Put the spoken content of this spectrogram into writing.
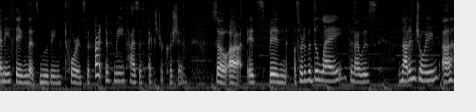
anything that's moving towards the front of me has this extra cushion. So uh, it's been sort of a delay that I was not enjoying uh,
